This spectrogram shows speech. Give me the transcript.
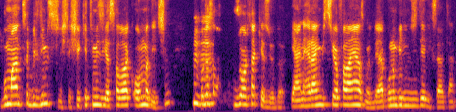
bu mantığı bildiğimiz için işte şirketimiz yasal olarak olmadığı için burada sadece ortak yazıyordu. Yani herhangi bir CEO falan yazmıyordu. Yani bunun bilincindeydik zaten.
